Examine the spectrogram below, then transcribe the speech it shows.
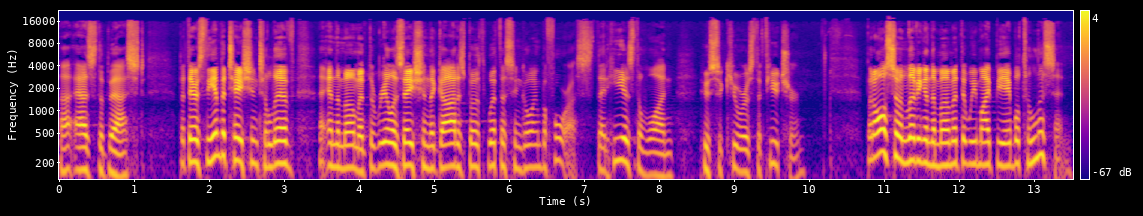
uh, as the best. But there's the invitation to live in the moment, the realization that God is both with us and going before us, that He is the one who secures the future. But also in living in the moment, that we might be able to listen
